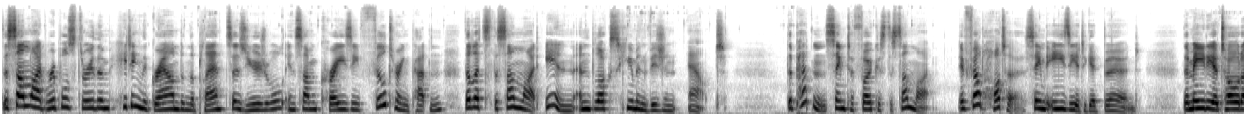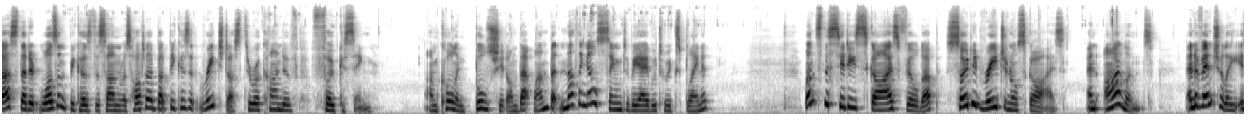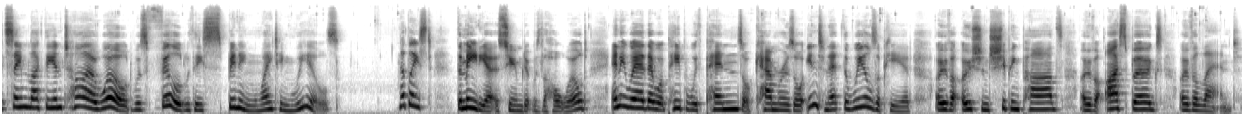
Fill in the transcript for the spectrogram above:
The sunlight ripples through them, hitting the ground and the plants as usual in some crazy filtering pattern that lets the sunlight in and blocks human vision out. The pattern seemed to focus the sunlight. It felt hotter, seemed easier to get burned. The media told us that it wasn't because the sun was hotter, but because it reached us through a kind of focusing. I'm calling bullshit on that one, but nothing else seemed to be able to explain it. Once the city's skies filled up, so did regional skies and islands, and eventually it seemed like the entire world was filled with these spinning, waiting wheels. At least, the media assumed it was the whole world. Anywhere there were people with pens or cameras or internet, the wheels appeared over ocean shipping paths, over icebergs, over land.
